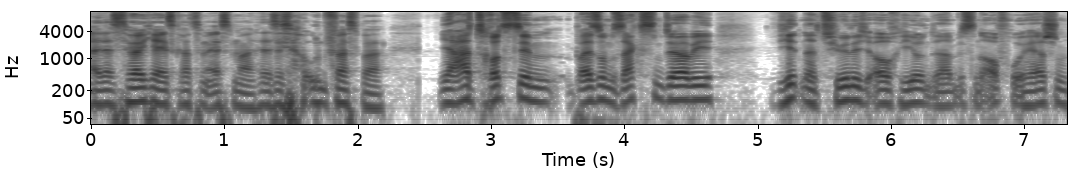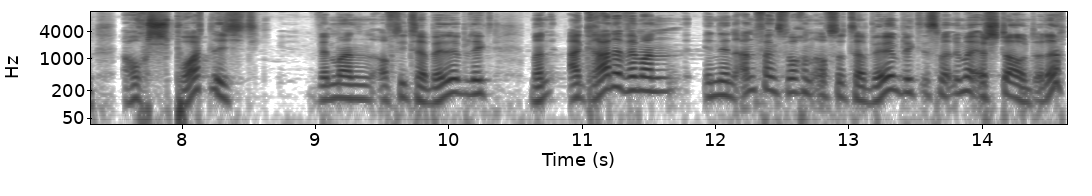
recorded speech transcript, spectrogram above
also das höre ich ja jetzt gerade zum ersten Mal. Das ist ja unfassbar. Ja, trotzdem, bei so einem Sachsen-Derby wird natürlich auch hier und da ein bisschen Aufruhr herrschen. Auch sportlich, wenn man auf die Tabelle blickt. Man, ah, gerade wenn man in den Anfangswochen auf so Tabellen blickt, ist man immer erstaunt, oder?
